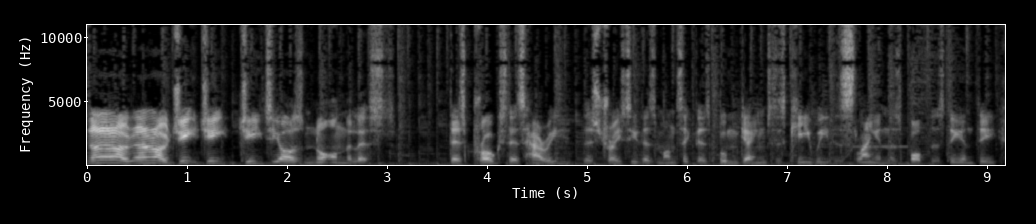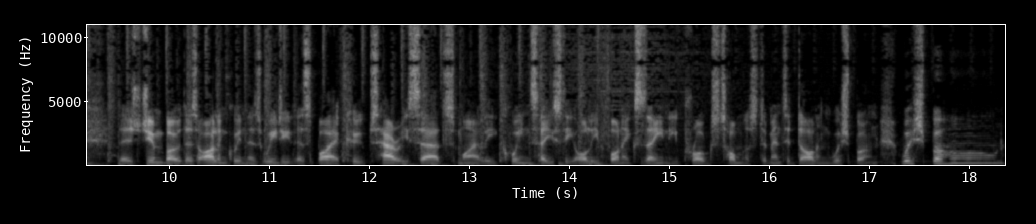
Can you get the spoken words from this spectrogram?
No, no, no, no, no. G, G, GTR is not on the list. There's Progs, there's Harry, there's Tracy, there's Muntic, there's Boom Games, there's Kiwi, there's Slangin, there's Bob, there's D&D, there's Jimbo, there's Island Queen, there's Ouija, there's Spire, Coops, Harry, Sad, Smiley, Queen's Hasty, Ollie, Phonics, Zany, Progs, Thomas, Demented Darling, Wishbone, Wishbone,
